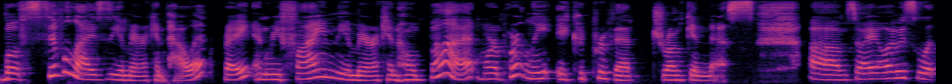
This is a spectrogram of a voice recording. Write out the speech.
both civilize the American palate, right, and refine the American home, but more importantly, it could prevent drunkenness. Um, so I always it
